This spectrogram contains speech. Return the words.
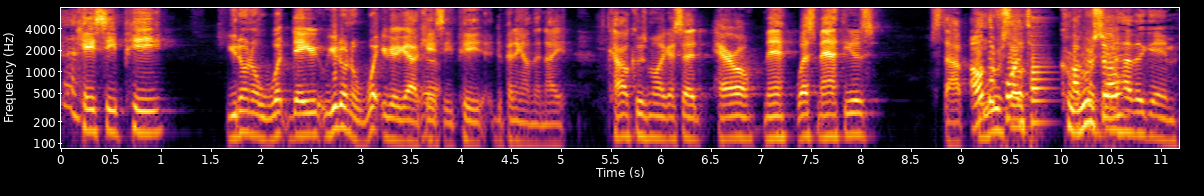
KCP, you don't know what day, you don't know what you're going to get out of KCP depending on the night. Kyle Kuzma, like I said, Harrell, meh. Wes Matthews, stop. On if Horton Caruso, Tucker's Caruso, gonna have a game.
